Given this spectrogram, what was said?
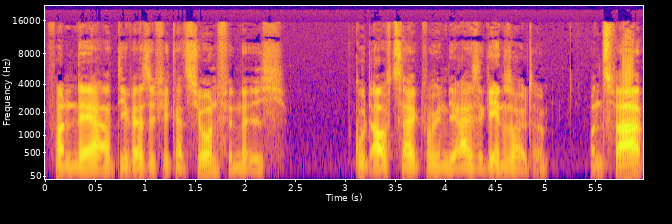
von der Diversifikation, finde ich, gut aufzeigt, wohin die Reise gehen sollte. Und zwar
